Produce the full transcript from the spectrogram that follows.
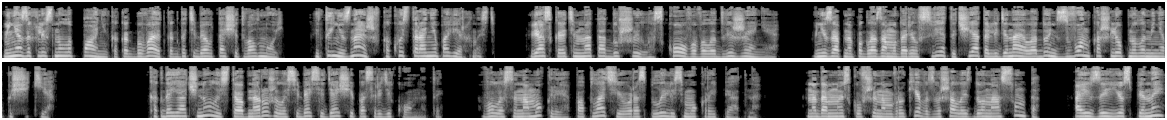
Меня захлестнула паника, как бывает, когда тебя утащит волной, и ты не знаешь, в какой стороне поверхность. Вязкая темнота душила, сковывала движение. Внезапно по глазам ударил свет, и чья-то ледяная ладонь звонко шлепнула меня по щеке. Когда я очнулась, то обнаружила себя сидящей посреди комнаты. Волосы намокли, по платью расплылись мокрые пятна. Надо мной с кувшином в руке возвышалась Дона Асунта, а из-за ее спины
